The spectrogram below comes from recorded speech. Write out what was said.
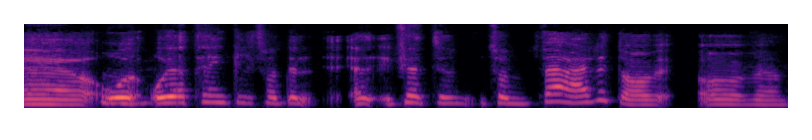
Uh, och, mm. och jag tänker liksom att, den, för att så värdet av, av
